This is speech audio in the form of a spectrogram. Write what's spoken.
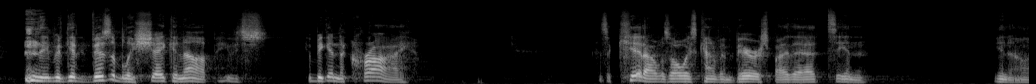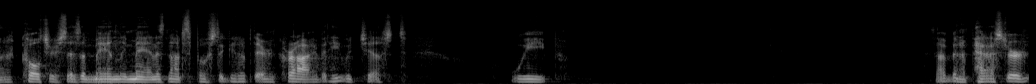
he would get visibly shaken up. He, he would begin to cry. As a kid, I was always kind of embarrassed by that, seeing you know, our culture says a manly man is not supposed to get up there and cry, but he would just weep. As I've been a pastor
